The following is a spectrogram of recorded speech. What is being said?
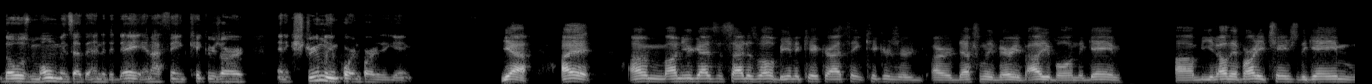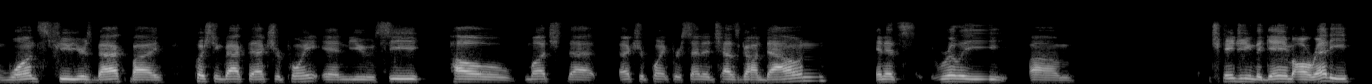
those moments at the end of the day. And i think kickers are an extremely important part of the game. Yeah i i'm on your guys' side as well. Being a kicker i think kickers are are definitely very valuable in the game. Um, you know they've already changed the game once a few years back by pushing back the extra point and you see how much that extra point percentage has gone down. And it's really um, changing the game already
